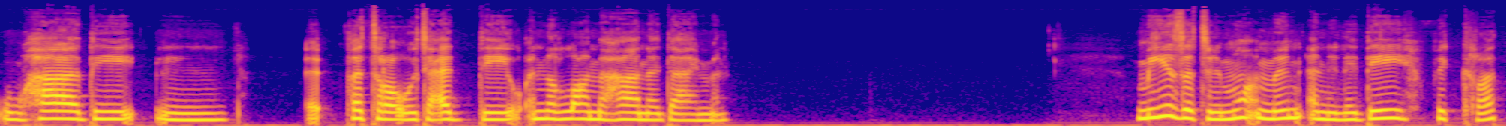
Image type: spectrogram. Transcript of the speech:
وهذه فترة وتعدي وأن الله معانا دائما ميزة المؤمن أن لديه فكرة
